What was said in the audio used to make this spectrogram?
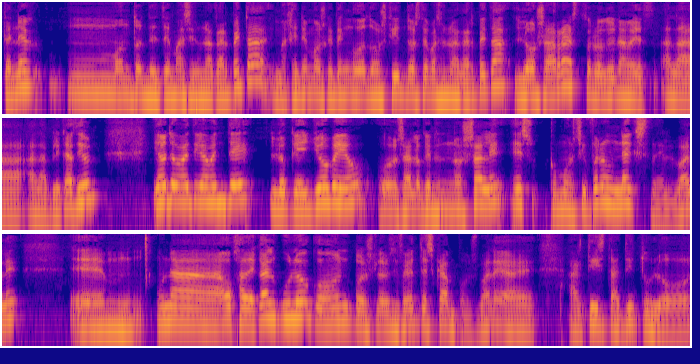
tener un montón de temas en una carpeta. Imaginemos que tengo 200 temas en una carpeta, los arrastro de una vez a la, a la aplicación y automáticamente lo que yo veo, o sea, lo que nos sale es como si fuera un Excel, ¿vale? Em, una hoja de cálculo con pues, los diferentes campos, ¿vale? Eh, artista, título,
